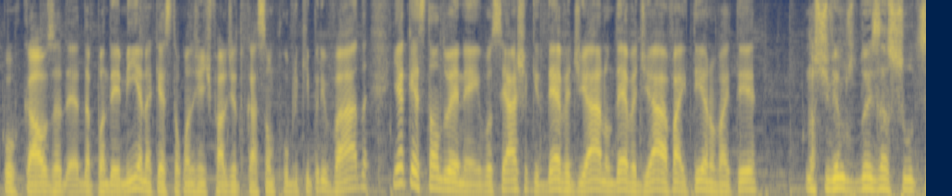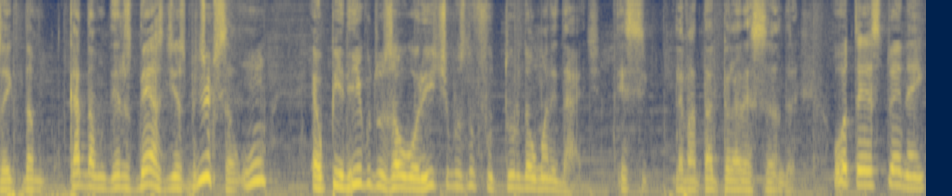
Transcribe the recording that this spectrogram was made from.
por causa da, da pandemia, na questão quando a gente fala de educação pública e privada. E a questão do Enem, você acha que deve adiar, não deve adiar, vai ter, não vai ter? Nós tivemos dois assuntos aí que dão cada um deles 10 dias para discussão. Um é o perigo dos algoritmos no futuro da humanidade. Esse levantado pela Alessandra. Outro é esse do Enem.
